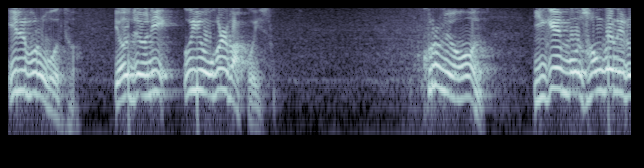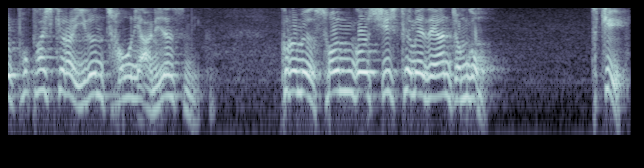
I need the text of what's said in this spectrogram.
일부로부터 여전히 의혹을 받고 있습니다. 그러면 이게 뭐 선관위를 폭파시켜라 이런 차원이 아니지 않습니까? 그러면 선거 시스템에 대한 점검, 특히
